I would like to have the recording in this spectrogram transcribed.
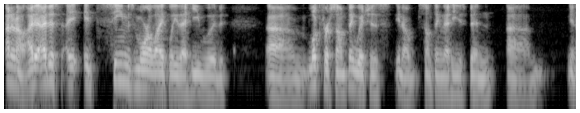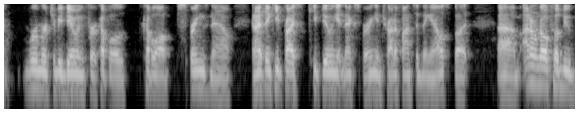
I don't know. I, I just I, it seems more likely that he would um, look for something, which is you know something that he's been um, you know rumored to be doing for a couple of couple of springs now, and I think he'd probably keep doing it next spring and try to find something else. But um, I don't know if he'll do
